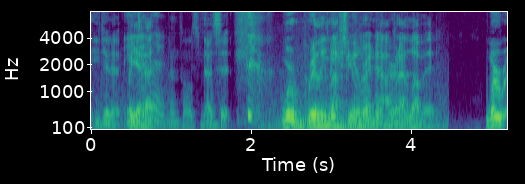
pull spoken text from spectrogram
he did it. But He yeah, did that- it. That's it. we're really left field right now, hurt. but I love it. We're.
